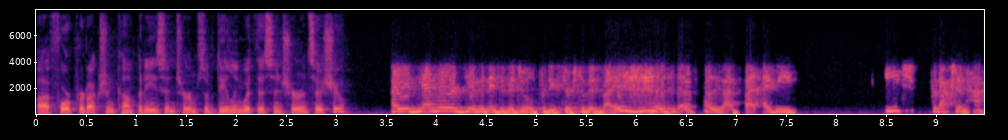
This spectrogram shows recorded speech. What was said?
uh, for production companies in terms of dealing with this insurance issue? I would never give an individual producer some advice. probably that, but I mean, each production has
